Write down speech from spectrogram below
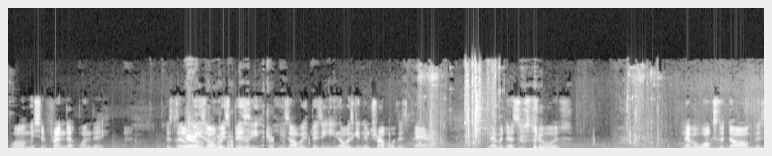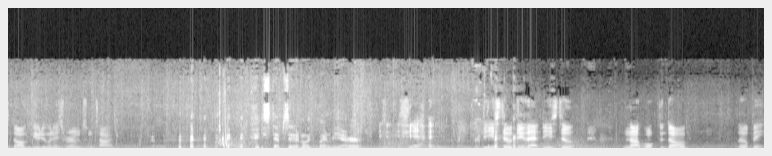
Well, we should friend up one day. Cause little Yeah, B's always up after this, busy. He's always busy. He's always getting in trouble with his parents. Never does his chores. Never walks the dog. There's dog doo doo in his room sometimes. he steps in it while he's playing VR. yeah. Do you still do that? Do you still not walk the dog, Lil B?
